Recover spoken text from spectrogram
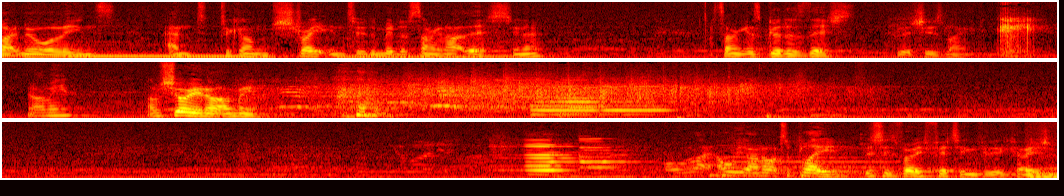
like New Orleans, and to come straight into the middle of something like this, you know, something as good as this, which is like, you know what I mean? I'm sure you know what I mean. All right. Oh yeah, I know what to play. This is very fitting for the occasion.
